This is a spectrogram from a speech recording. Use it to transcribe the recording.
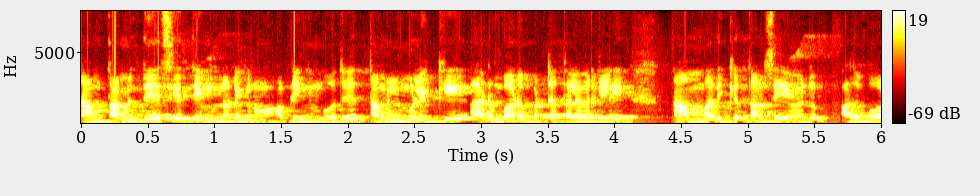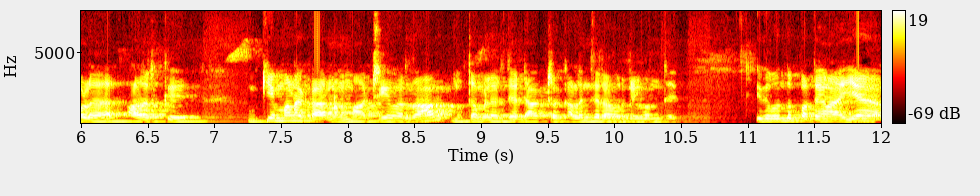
நாம் தமிழ் தேசியத்தை முன்னெடுக்கிறோம் அப்படிங்கும்போது தமிழ் மொழிக்கு அரும்பாடுபட்ட தலைவர்களை நாம் மதிக்கத்தான் செய்ய வேண்டும். அதுபோல் அதற்கு முக்கியமான காரணம் மாற்றியவர் தான் முத்தமிழறிஞர் டாக்டர் கலைஞர் அவர்கள் வந்து. இது வந்து பார்த்திங்கன்னா ஏன்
